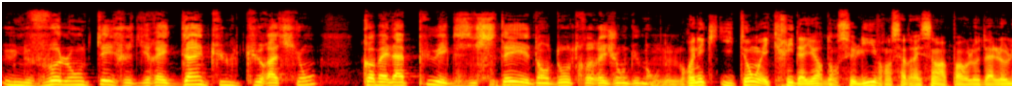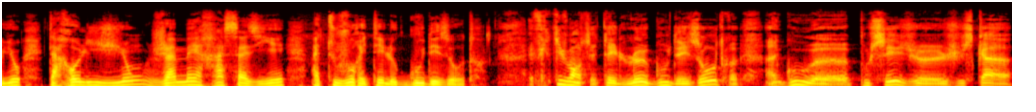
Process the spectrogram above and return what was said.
une volonté, je dirais, d'inculturation comme elle a pu exister dans d'autres régions du monde. Mhm. René Quitton écrit d'ailleurs dans ce livre, en s'adressant à Paolo Dall'Olio, Ta religion, jamais rassasiée, a toujours été le goût des autres. Effectivement, c'était le goût des autres, un goût euh, poussé jusqu'à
